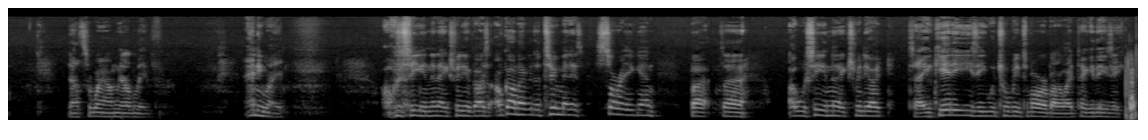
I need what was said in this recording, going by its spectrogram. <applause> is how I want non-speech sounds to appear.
That's the way I'm going to live. Anyway, I'll see you in the next video, guys. I've gone over the two minutes. Sorry again. But uh, I will see you in the next video. Take it easy, which will be tomorrow, by the way. Take it easy.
